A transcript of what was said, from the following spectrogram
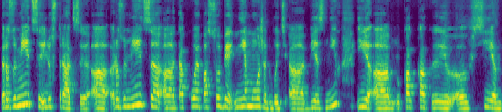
Разумеется, иллюстрации. А, разумеется, а, такое пособие не может быть а, без них. И как, как и э, все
